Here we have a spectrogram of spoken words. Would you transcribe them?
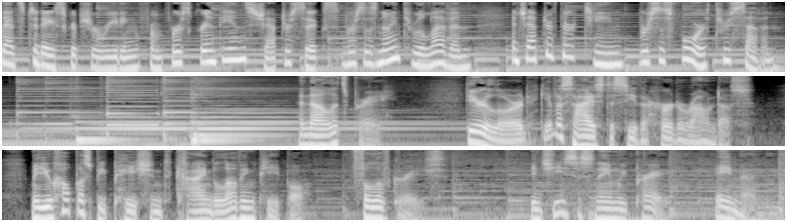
That's today's scripture reading from 1 Corinthians chapter 6 verses 9 through 11 and chapter 13 verses 4 through 7. And now let's pray. Dear Lord, give us eyes to see the hurt around us. May you help us be patient, kind, loving people, full of grace. In Jesus' name we pray. Amen.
